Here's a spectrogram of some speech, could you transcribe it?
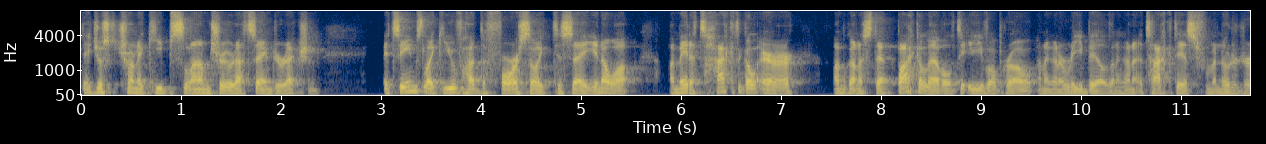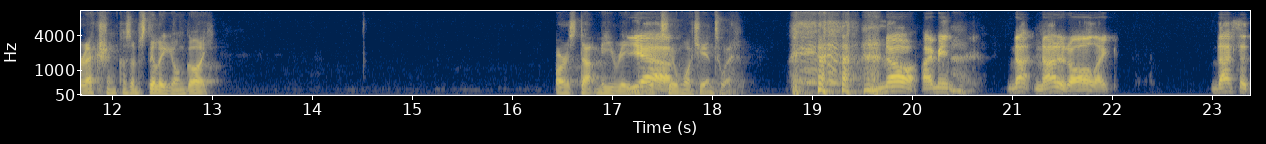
They're just trying to keep slam through that same direction. It seems like you've had the foresight to say, you know what, I made a tactical error. I'm going to step back a level to Evo Pro and I'm going to rebuild and I'm going to attack this from another direction because I'm still a young guy. Or is that me reading yeah. too much into it? no, I mean, not not at all. Like that's a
